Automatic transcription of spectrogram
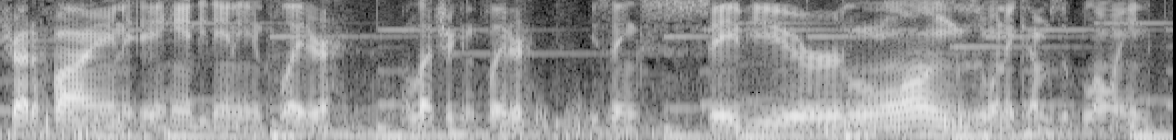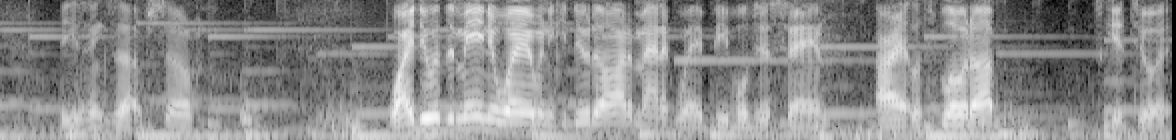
try to find a handy dandy inflator, electric inflator. These things save your lungs when it comes to blowing these things up. So why do it the manual way when you can do it the automatic way, people? Just saying. All right, let's blow it up. Let's get to it.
